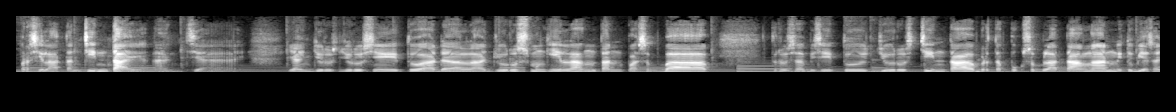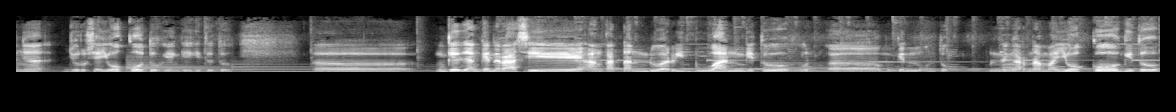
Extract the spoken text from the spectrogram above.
persilatan cinta ya anjay. Yang jurus-jurusnya itu adalah jurus menghilang tanpa sebab terus habis itu jurus cinta bertepuk sebelah tangan itu biasanya jurusnya Yoko tuh yang kayak gitu tuh. Uh, mungkin yang generasi angkatan 2000-an gitu uh, mungkin untuk mendengar nama Yoko gitu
